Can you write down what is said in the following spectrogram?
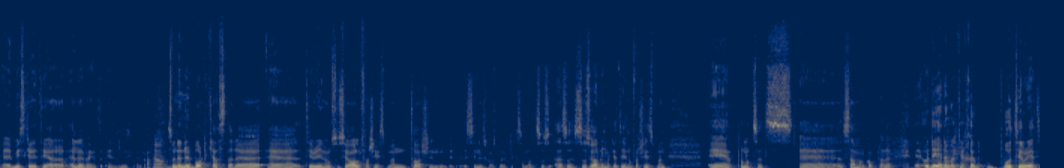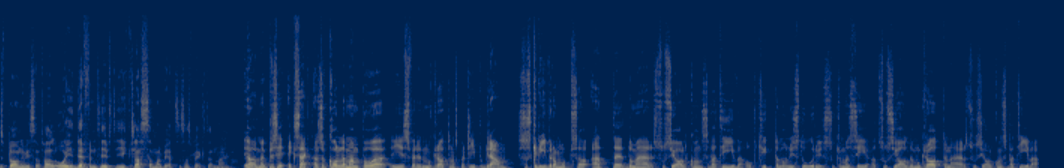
eh, misskrediterar, eller vad heter, heter det? Misskrediterar? Ja. Ja. Som den nu bortkastade eh, teorin om socialfascismen tar sin, sin utgångspunkt. Liksom. Att so, alltså, socialdemokratin och fascismen är på något sätt eh, sammankopplade. Och det är den väl kanske på teoretiskt plan i vissa fall och definitivt i klassamarbetesaspekten. Men... Ja men precis, exakt. Alltså kollar man på i Sverigedemokraternas partiprogram så skriver de också att eh, de är socialkonservativa och tittar man historiskt så kan man se att Socialdemokraterna är socialkonservativa.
